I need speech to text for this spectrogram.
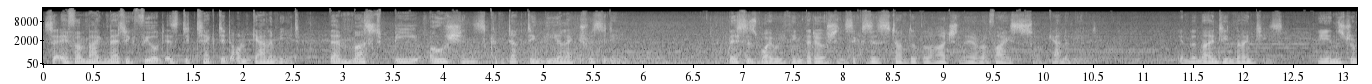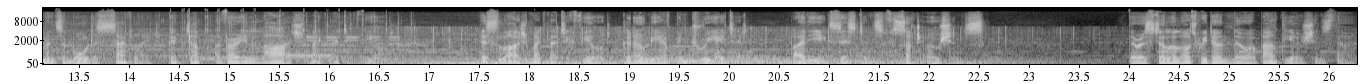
So if a magnetic field is detected on Ganymede, there must be oceans conducting the electricity. This is why we think that oceans exist under the large layer of ice on Ganymede. In the 1990s, the instruments aboard a satellite picked up a very large magnetic field. This large magnetic field could only have been created by the existence of such oceans. There is still a lot we don't know about the oceans, though.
